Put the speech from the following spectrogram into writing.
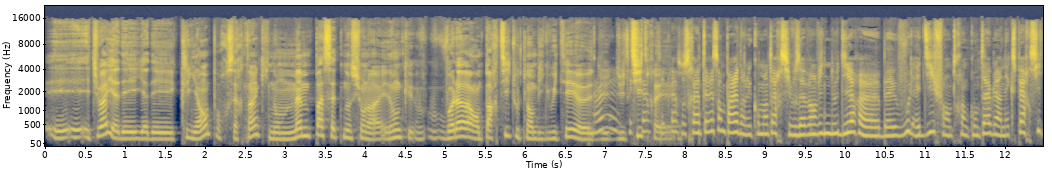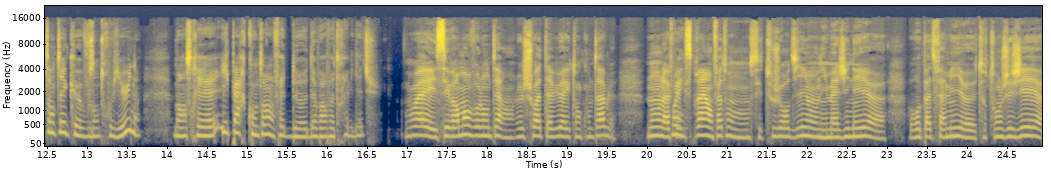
Et, et, et tu vois il y a des il y a des clients pour certains qui n'ont même pas cette notion là. Et donc voilà en partie toute l'ambiguïté euh, Ouais, du, du titre. clair, c'est et- Ce serait intéressant, pareil, dans les commentaires, si vous avez envie de nous dire, ben, vous, la diff entre un comptable et un expert, si tant est que vous en trouviez une, ben, on serait hyper content en fait d'avoir votre avis là-dessus. Ouais, et c'est vraiment volontaire. hein. Le choix, t'as vu avec ton comptable. Nous, on l'a fait Ouais. exprès. En fait, on s'est toujours dit, on imaginait euh, repas de famille, euh, tonton GG euh,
